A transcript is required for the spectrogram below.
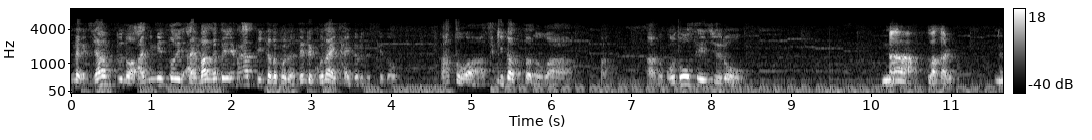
うん。なんかジャンプのアニメといあ漫画といえばっていったところでは出てこないタイトルですけど。あとは好きだったのはああの後藤清十郎。ああわかる明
